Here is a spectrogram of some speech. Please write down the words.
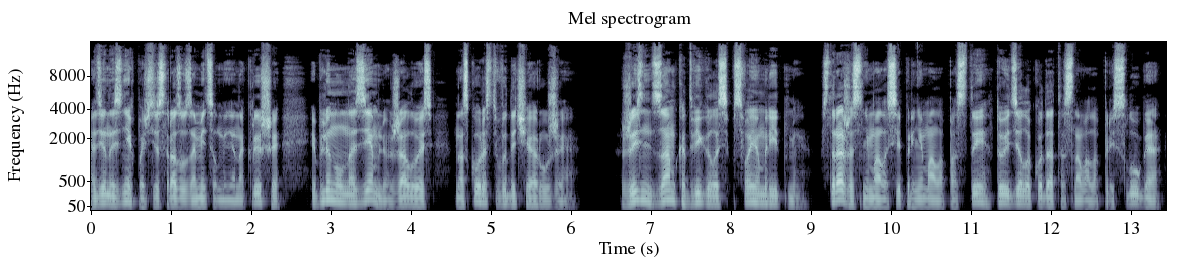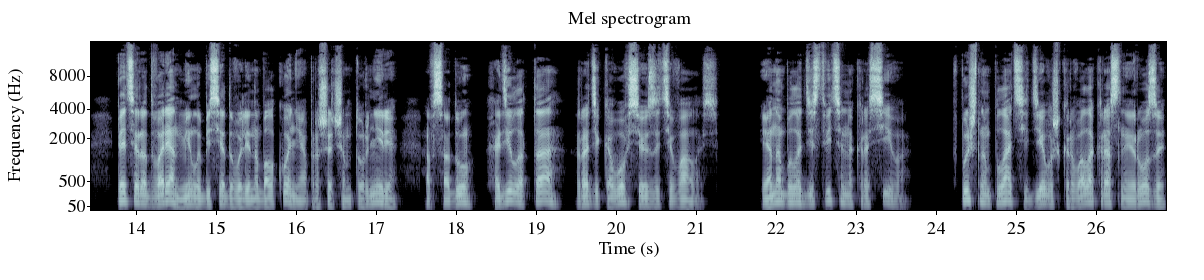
Один из них почти сразу заметил меня на крыше и плюнул на землю, жалуясь на скорость выдачи оружия. Жизнь замка двигалась в своем ритме. Стража снималась и принимала посты, то и дело куда-то сновала прислуга. Пятеро дворян мило беседовали на балконе о прошедшем турнире, а в саду ходила та, ради кого все и затевалось. И она была действительно красива. В пышном платье девушка рвала красные розы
